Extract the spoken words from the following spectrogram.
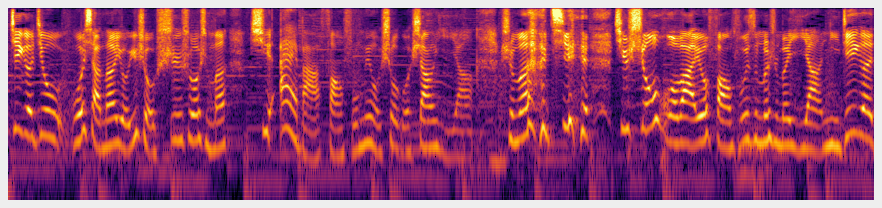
这个就我想到有一首诗，说什么去爱吧，仿佛没有受过伤一样；什么 去去生活吧，又仿佛什么什么一样。你这个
